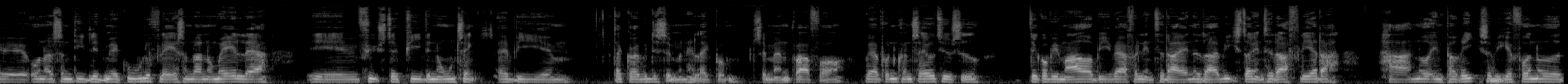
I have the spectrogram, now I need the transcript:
øh, under sådan de lidt mere gule flag, som der normalt er øh, fysioterapi ved nogle ting, at vi, øh, der gør vi det simpelthen heller ikke på dem. Simpelthen bare for at være på den konservative side. Det går vi meget op i, i hvert fald indtil der er andet, der er vist, og indtil der er flere, der har noget empiri, så vi kan få noget,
